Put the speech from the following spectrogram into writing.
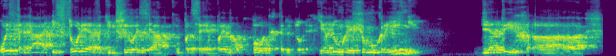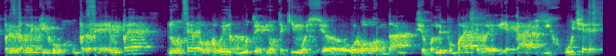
ось така історія закінчилася у ПЦМП на окупованих територіях. Я думаю, що в Україні для тих е, представників УПЦ МП ну це повинно бути ну таким ось е, уроком, да? щоб вони побачили, яка їх участь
